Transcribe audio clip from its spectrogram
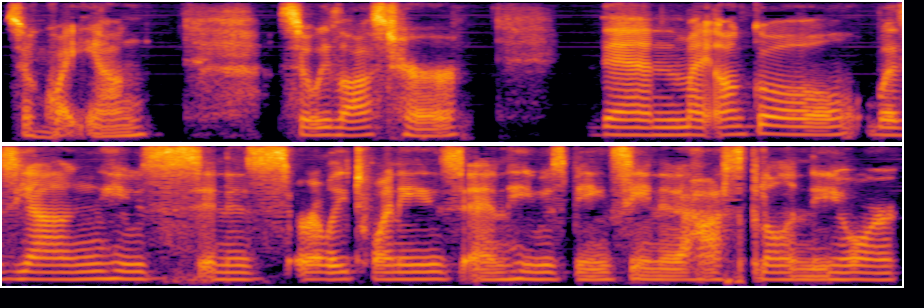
so mm-hmm. quite young. So we lost her. Then my uncle was young. He was in his early 20s, and he was being seen at a hospital in New York,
